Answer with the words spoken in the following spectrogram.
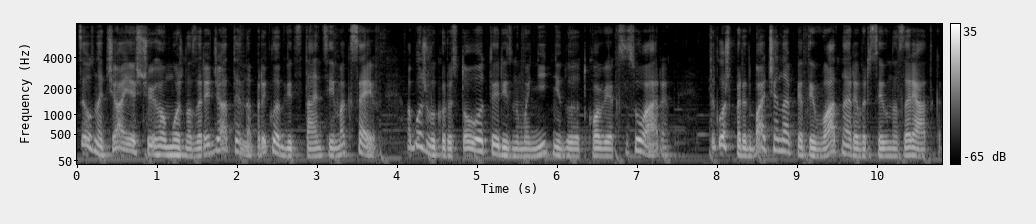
Це означає, що його можна заряджати, наприклад, від станції MagSafe, або ж використовувати різноманітні додаткові аксесуари. Також передбачена 5 ватна реверсивна зарядка.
